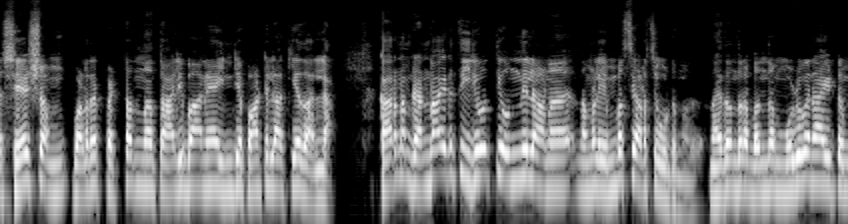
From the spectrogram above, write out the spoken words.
ശേഷം വളരെ പെട്ടെന്ന് താലിബാനെ ഇന്ത്യ പാട്ടിലാക്കിയതല്ല. കാരണം രണ്ടായിരത്തി ഇരുപത്തി ഒന്നിലാണ് നമ്മൾ എംബസി അടച്ചുപൂട്ടുന്നത്. നയതന്ത്ര ബന്ധം മുഴുവനായിട്ടും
